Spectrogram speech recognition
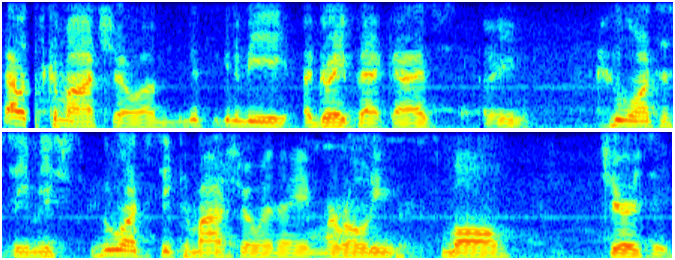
That was Camacho. Um, this is going to be a great bet, guys. I mean, who wants to see me? Who wants to see Camacho in a Maroney small jersey?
